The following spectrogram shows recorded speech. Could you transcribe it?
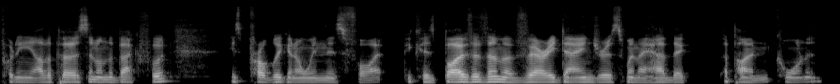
putting the other person on the back foot is probably going to win this fight because both of them are very dangerous when they have their opponent cornered.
